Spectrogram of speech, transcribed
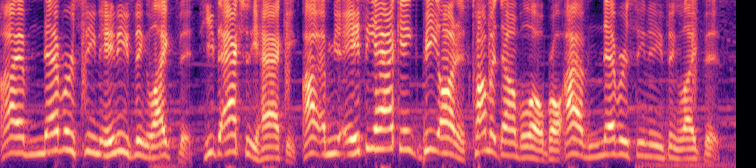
I have never seen anything like this. He's actually hacking. I, I mean, is he hacking? Be honest. Comment down below, bro. I have never seen anything like this.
